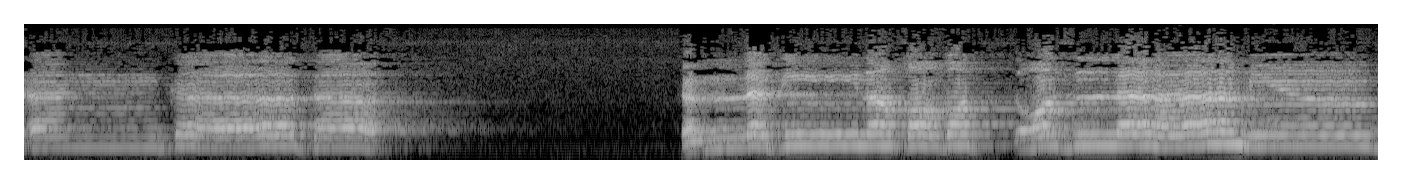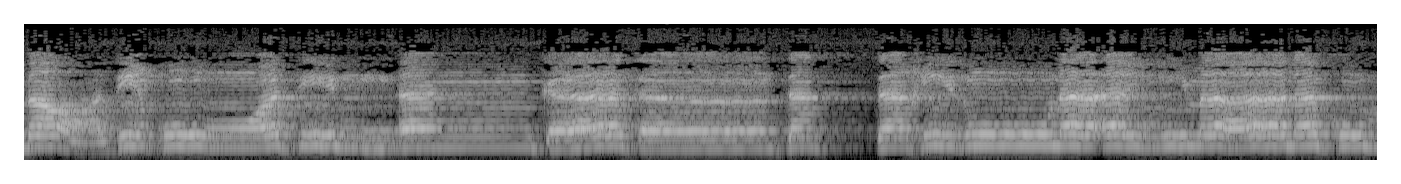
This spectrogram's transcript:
أنكاتا كالتي نقضت غزلها من بعد قوة أنكاتا تتخذون أيمانكم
